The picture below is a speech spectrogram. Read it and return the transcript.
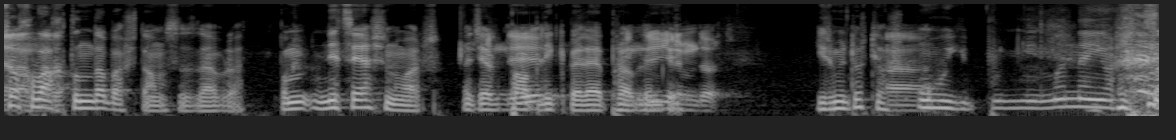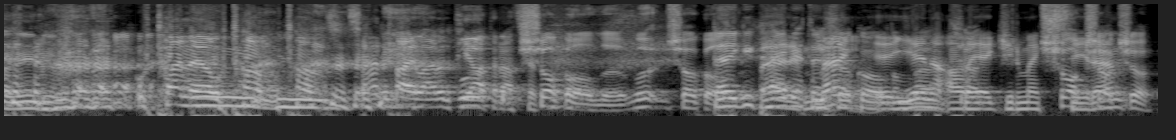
çox vaxtında başlamısınız da bura. Bu neçə yaşın var? Əgər publik belə problem İndi deyil. 24. 24 yaş. Oy, bu mən nə yaşlısan nə Utan, ə, utan, utan. Sən tayların teatr açıb. Şok oldu. Bu şok oldu. Dəqiq həqiqətən mən şok e, oldum. yenə araya girmək Şok, şok, istəyirəm. şok.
